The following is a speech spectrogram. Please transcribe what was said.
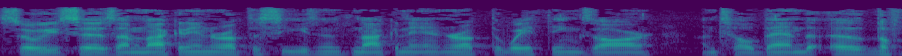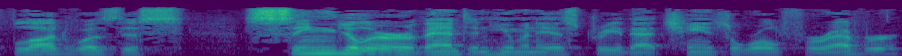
So he says, I'm not going to interrupt the seasons, not going to interrupt the way things are until then. The, uh, the flood was this singular event in human history that changed the world forever,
